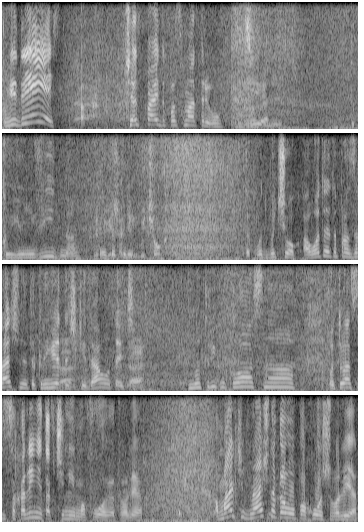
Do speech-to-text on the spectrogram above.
В ведре есть? Сейчас пойду посмотрю. Где? Вот Так ее не видно. Это, это видишь, кре... один бычок. Так вот бычок. А вот это прозрачные, это креветочки, да, да вот эти? Да. Смотри, как классно. Вот у нас в Сахалине так челимов ловят, Валер. А мальчик, знаешь, на кого похож, Валер?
